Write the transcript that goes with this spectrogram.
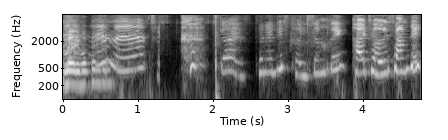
Mary, what can do? Guys, can I just tell you something? Can I tell you something?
